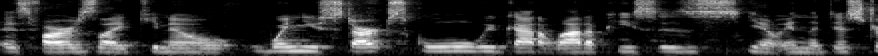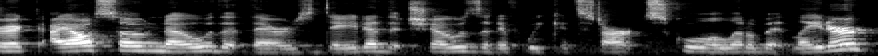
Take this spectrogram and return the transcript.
as far as like you know when you start school we've got a lot of pieces you know in the district. I also know that there's data that shows that if we could start school a little bit later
